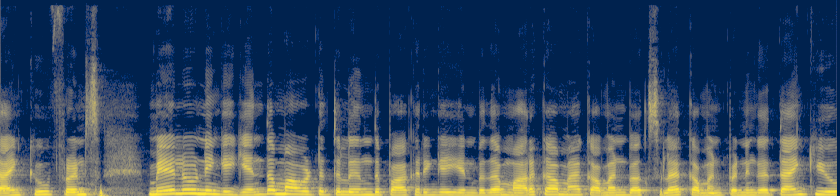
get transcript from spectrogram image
தேங்க்யூ ஃப்ரெண்ட்ஸ் மேலும் நீங்கள் எந்த மாவட்டத்திலிருந்து பார்க்குறீங்க என்பதை மறக்காமல் கமெண்ட் பாக்ஸில் கமெண்ட் பண்ணுங்கள் தேங்க்யூ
